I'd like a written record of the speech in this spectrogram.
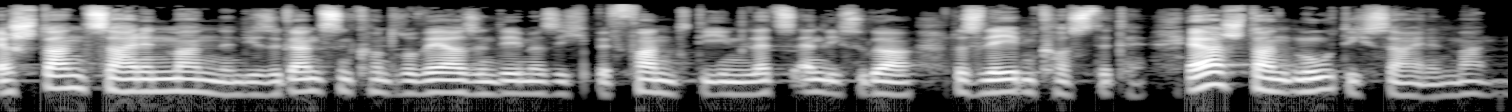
Er stand seinen Mann in diese ganzen Kontroverse, in dem er sich befand, die ihn letztendlich sogar das Leben kostete. Er stand mutig seinen Mann.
